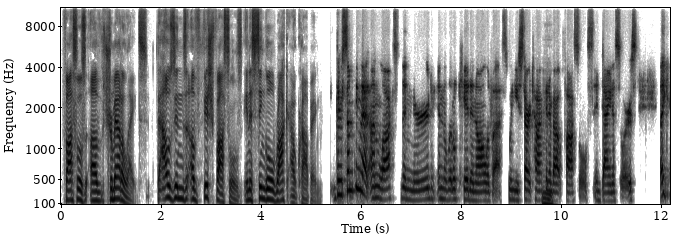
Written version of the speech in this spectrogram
fossils of stromatolites, thousands of fish fossils in a single rock outcropping. There's something that unlocks the nerd in the little kid in all of us when you start talking Mhm. about fossils and dinosaurs. Like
